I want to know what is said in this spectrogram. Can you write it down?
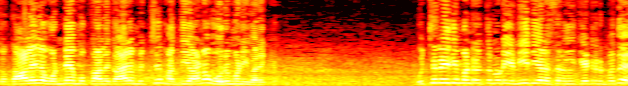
ஸோ காலையில ஒன்னே முக்காலுக்கு ஆரம்பிச்சு மத்தியானம் ஒரு மணி வரைக்கும். உச்சநீதிமன்றத்தினுடைய நீதியரசர்கள் கேட்டிருப்பது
